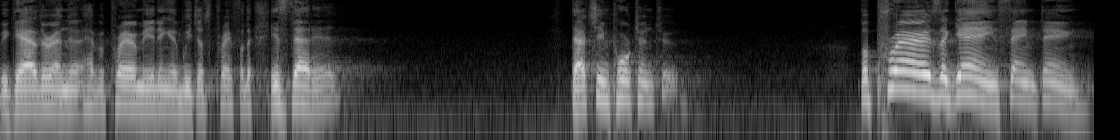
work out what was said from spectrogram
We gather and uh, have a prayer meeting and we just pray for them. Is that it? That's important too. But prayer is again, same thing.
